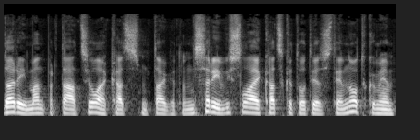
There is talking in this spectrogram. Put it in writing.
darīja man par tādu cilvēku, kāds esmu tagad. Un es arī visu laiku, skatoties uz tiem notikumiem,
